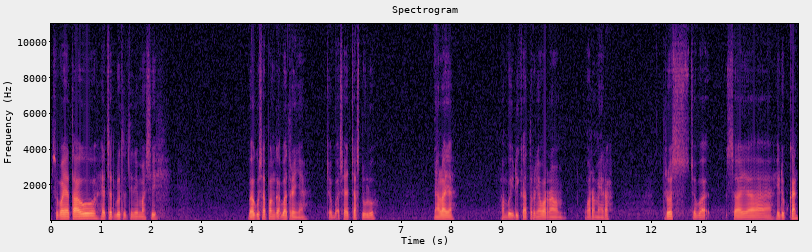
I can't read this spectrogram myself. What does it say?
Supaya tahu headset Bluetooth ini masih bagus apa enggak baterainya? Coba saya cas dulu. Nyala ya. Lampu indikatornya warna warna merah. Terus coba saya hidupkan.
